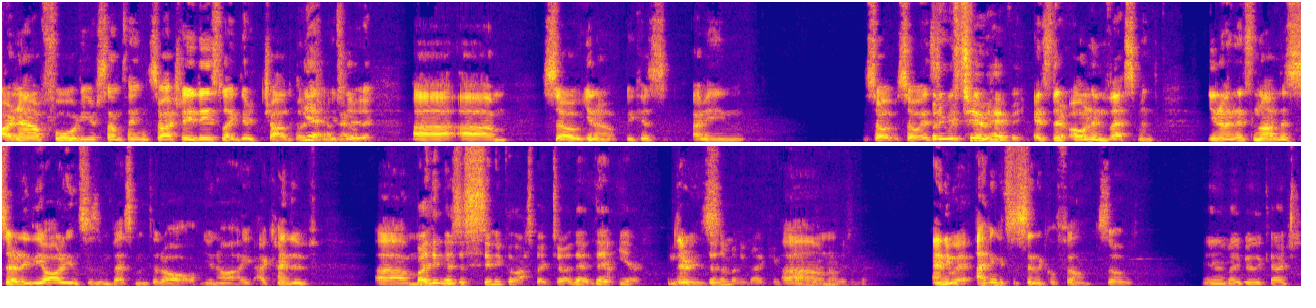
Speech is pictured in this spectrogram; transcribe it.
are now forty or something. So actually, it is like their childhood. yeah you know. absolutely Uh, um, so you know, because I mean, so so it's but it was too their, heavy it's their own investment, you know, and it's not necessarily the audience's investment at all. You know, I, I kind of um, but i think there's a cynical aspect to it that that you know there is there's a money making Um, isn't there anyway. I think it's a cynical film. So, yeah maybe the case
